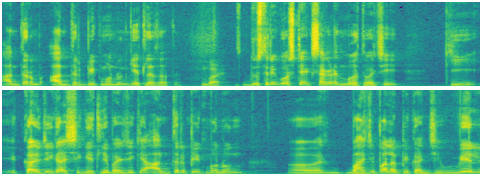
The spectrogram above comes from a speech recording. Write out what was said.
आंतर आंतरपीक म्हणून घेतलं जातं. बरं. दुसरी गोष्ट एक सगळ्यात महत्त्वाची की काळजी अशी घेतली पाहिजे की आंतरपीक म्हणून भाजीपाला पिकांची वेल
